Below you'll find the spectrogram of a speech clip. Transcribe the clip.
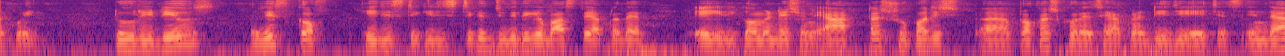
একই। To reduce risk of heatstroke হিরিস্টিকের ঝুঁকি থেকে বাঁচতে আপনাদের এই রিকমেন্ডেশনে আটটা সুপারিশ প্রকাশ করেছে আপনার DGHS in the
